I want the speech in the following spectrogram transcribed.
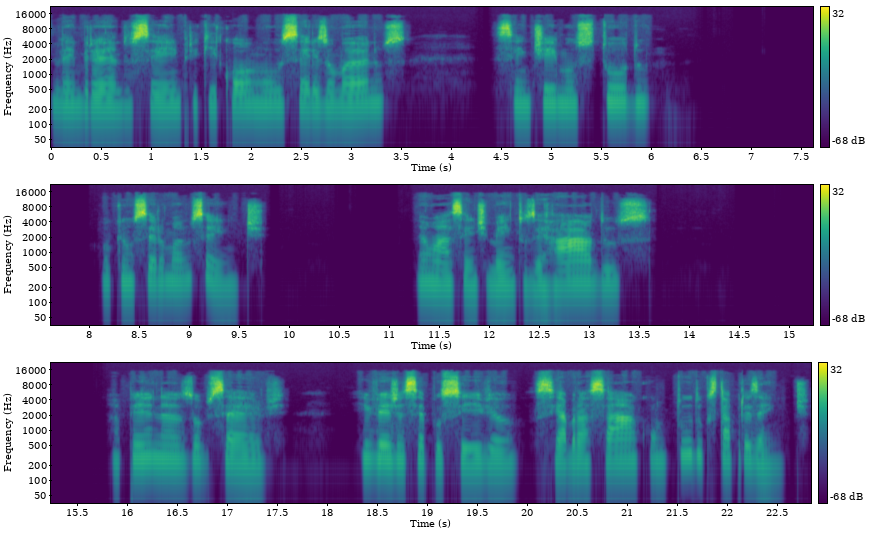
Lembrando sempre que, como os seres humanos, sentimos tudo o que um ser humano sente. Não há sentimentos errados. Apenas observe e veja se é possível se abraçar com tudo que está presente.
